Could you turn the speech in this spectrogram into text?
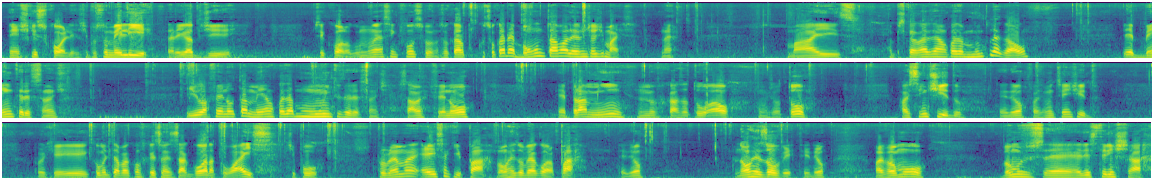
Tem gente que escolhe, tipo sommelier, tá ligado? De psicólogo. Não é assim que funciona. Se o cara, se o cara é bom, tá valendo já demais, né? Mas a psicanálise é uma coisa muito legal. É bem interessante. E o Fenô também é uma coisa muito interessante, sabe? Fenô é pra mim, no meu caso atual, onde eu tô, faz sentido, entendeu? Faz muito sentido. Porque como ele trabalha com questões agora atuais, tipo, o problema é isso aqui, pá, vamos resolver agora, pá, entendeu? Não resolver, entendeu? Mas vamos, vamos é, destrinchar,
